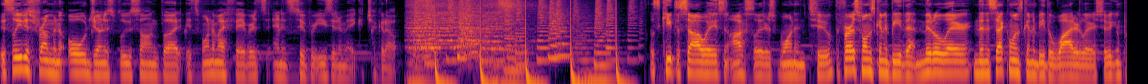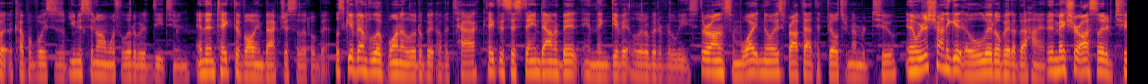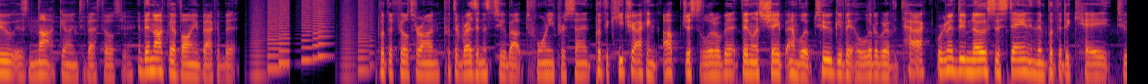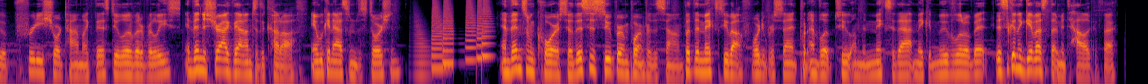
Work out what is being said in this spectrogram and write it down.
This lead is from an old Jonas Blue song, but it's one of my favorites and it's super easy to make. Check it out. Let's keep the saw waves and oscillators one and two. The first one's going to be that middle layer, and then the second one's going to be the wider layer, so we can put a couple voices of unison on with a little bit of detune. And then take the volume back just a little bit. Let's give envelope one a little bit of attack, take the sustain down a bit, and then give it a little bit of release. Throw on some white noise, route that to filter number two, and we're just trying to get a little bit of the high. And then make sure oscillator two is not going to that filter, and then knock that volume back a bit put the filter on, put the resonance to about 20%, put the key tracking up just a little bit. Then let's shape envelope two, give it a little bit of attack. We're gonna do no sustain and then put the decay to a pretty short time like this, do a little bit of release, and then just drag that onto the cutoff. And we can add some distortion and then some chorus. So this is super important for the sound. Put the mix to about 40%, put envelope 2 on the mix of that, make it move a little bit. This is to give us that metallic effect.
